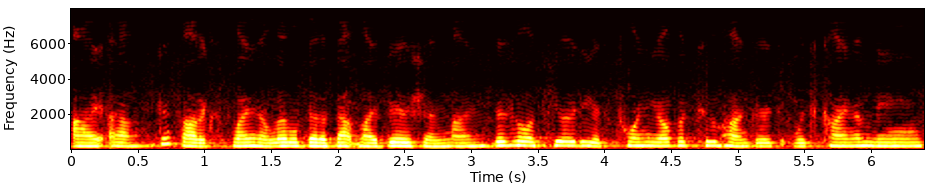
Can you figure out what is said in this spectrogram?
I uh, guess I'll explain a little bit about my vision. My visual acuity is 20 over 200, which kind of means,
